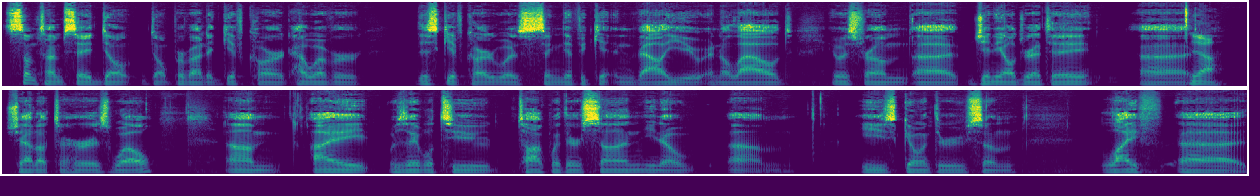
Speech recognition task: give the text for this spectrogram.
sometimes say, "Don't don't provide a gift card." However, this gift card was significant in value and allowed. It was from uh, Jenny Aldrete. Uh, Yeah, shout out to her as well. Um, I was able to talk with her son. You know, um, he's going through some life uh,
